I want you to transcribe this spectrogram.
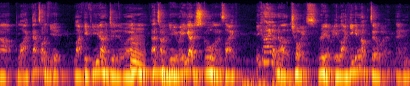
up, like, that's on you. Like, if you don't do the work, Mm. that's on you. Where you go to school and it's like, you kind of got no other choice, really. Like, you can not do it and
